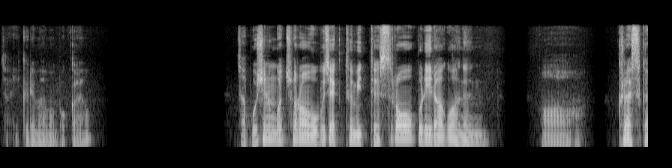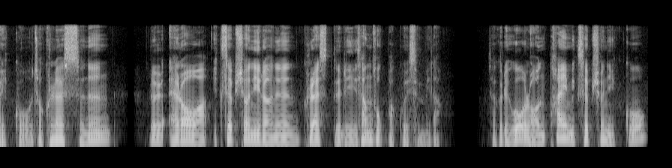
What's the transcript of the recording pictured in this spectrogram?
자, 이 그림 한번 볼까요? 자, 보시는 것처럼 object 밑에 throwable이라고 하는 어, 클래스가 있고 저 클래스는 를 에러와 exception이라는 클래스들이 상속받고 있습니다 자 그리고 runtime exception이 있고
